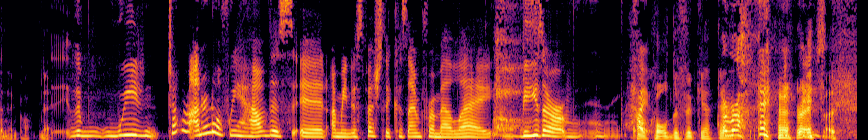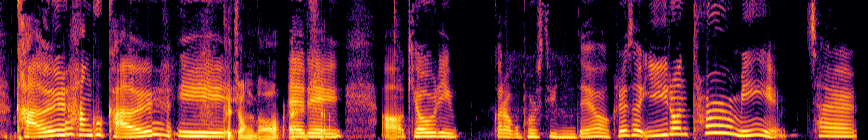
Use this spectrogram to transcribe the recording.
발표되는 거. 네. the- we don't. I don't know if we have this. In, I mean, especially because I'm from LA. These are How quite cold does it get there? Right. right? 가을 한국 가을이 그 정도. right? LA 어, 겨울이 거라고 볼 수 있는데요. 그래서 이런 term이 잘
